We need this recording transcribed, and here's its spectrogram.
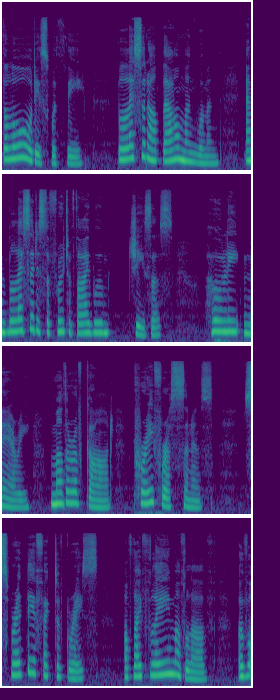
the Lord is with thee. Blessed art thou among women, and blessed is the fruit of thy womb, Jesus. Holy Mary, Mother of God, pray for us sinners. Spread the effect of grace, of thy flame of love, over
